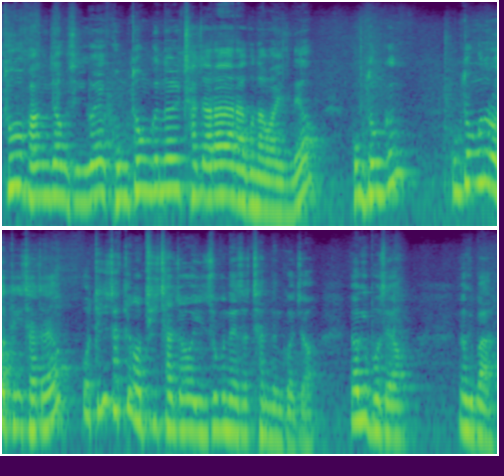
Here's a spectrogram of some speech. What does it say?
두 방정식 이거의 공통근을 찾아라 라고 나와 있네요. 공통근? 공통근을 어떻게 찾아요? 어떻게 찾긴 어떻게 찾아? 인수분해서 찾는 거죠. 여기 보세요. 여기 봐.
